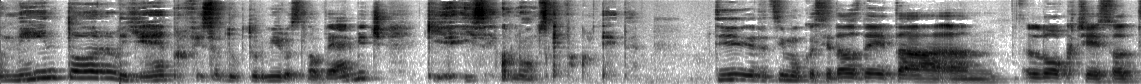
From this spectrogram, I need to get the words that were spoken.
Mentor je profesor dr. Miroslav Verbič, ki je iz ekonomske fakultete. Ti, recimo, ko si dal zdaj ta um, lok čez od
